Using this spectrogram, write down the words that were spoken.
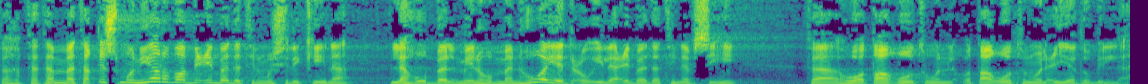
فثمة قسم يرضى بعبادة المشركين له بل منهم من هو يدعو إلى عبادة نفسه فهو طاغوت وطاغوت والعياذ بالله.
